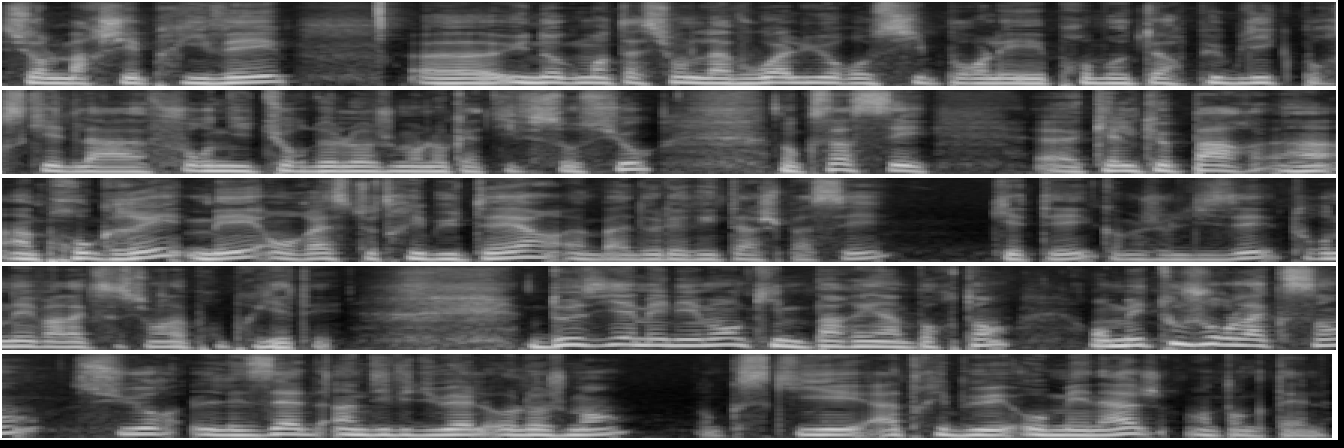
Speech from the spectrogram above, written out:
sur le marché privé, euh, une augmentation de la voilure aussi pour les promoteurs publics pour ce qui est de la fourniture de logements locatifs sociaux. Donc ça c'est euh, quelque part un, progrès, mais on reste tributaire bah, de l'héritage passé comme je le disais, tourné vers l'accession à la propriété. Deuxième élément qui me paraît important, on met toujours l'accent sur les aides individuelles au logement, donc ce qui est attribué aux ménages en tant que tel.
